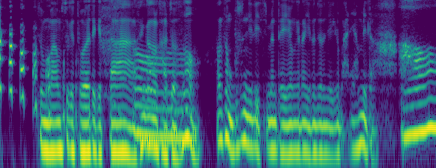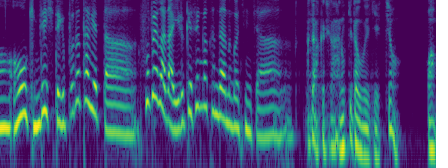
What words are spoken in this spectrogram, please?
좀 마음속에 둬야 되겠다 생각을 어. 가져서, 항상 무슨 일이 있으면 대희 형이랑 이런저런 얘기를 많이 합니다. 아, 어, 김대희 씨 되게 뿌듯하겠다. 후배가 나 이렇게 생각한다는 거 진짜. 근데 아까 제가 안 웃기다고 얘기했죠? 와,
